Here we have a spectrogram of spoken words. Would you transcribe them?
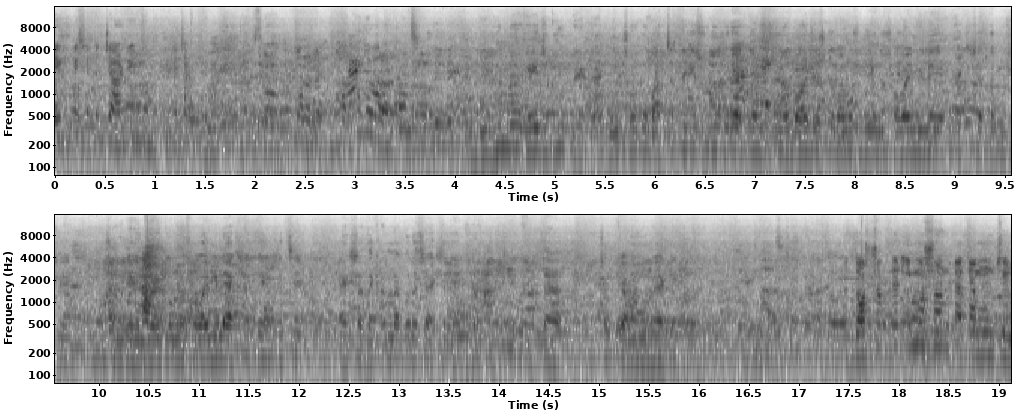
দেখবে সেটা জার্নির মধ্যে থেকে বিভিন্ন এজ গ্রুপে একদম ছোট বাচ্চা থেকে শুরু করে একদম বয়োজ্যেষ্ঠ মানুষ পর্যন্ত সবাই মিলে একসাথে বসে ছবিটা এনজয় করল। সবাই মিলে একসাথে হেঁটেছে, একসাথে কান্না করেছে, একসাথে একটা ছোট্ট আমার মনে হয় একটা ভালো দর্শকদের ইমোশনটা কেমন ছিল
